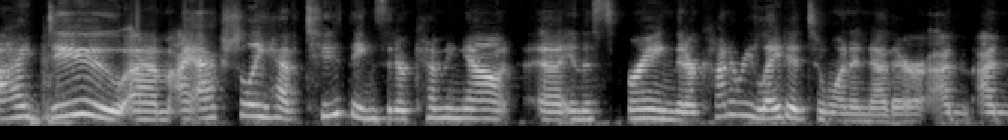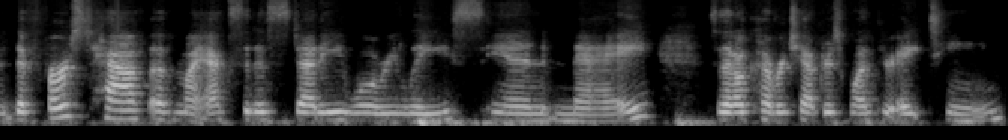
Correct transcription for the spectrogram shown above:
I do. Um, I actually have two things that are coming out uh, in the spring that are kind of related to one another. I'm, I'm the first half of my Exodus study will release in May, so that'll cover chapters one through eighteen,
